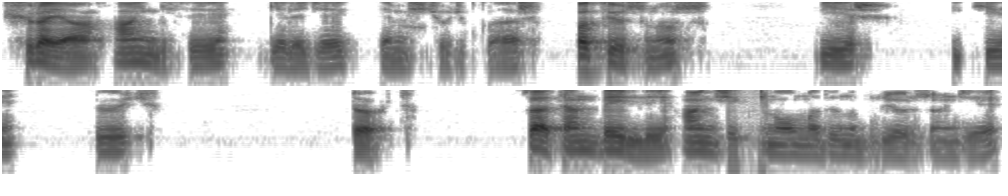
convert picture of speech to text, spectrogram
Şuraya hangisi gelecek demiş çocuklar. Bakıyorsunuz. 1, 2, 3, 4. Zaten belli hangi şeklin olmadığını buluyoruz önce.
